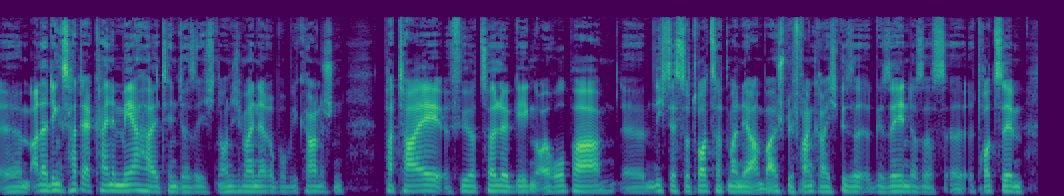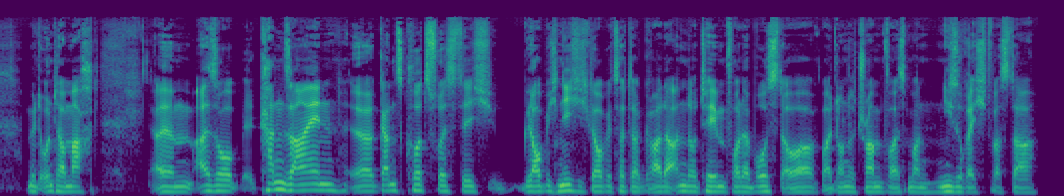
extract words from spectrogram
Ähm, allerdings hat er keine Mehrheit hinter sich, noch nicht mal in der Republikanischen Partei für Zölle gegen Europa. Äh, nichtsdestotrotz hat man ja am Beispiel Frankreich gese gesehen, dass er es äh, trotzdem mitunter macht. Ähm, also kann sein, äh, ganz kurzfristig glaube ich nicht. Ich glaube, jetzt hat er gerade andere Themen vor der Brust, aber bei Donald Trump weiß man nie so recht, was da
